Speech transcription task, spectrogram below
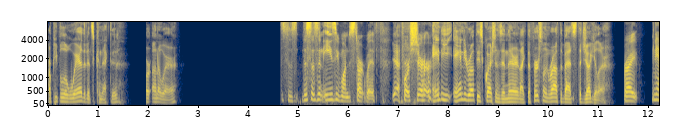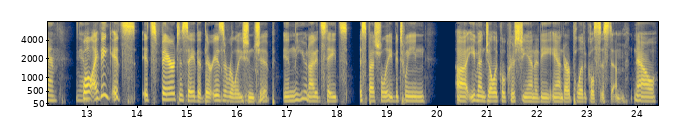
Are people aware that it's connected or unaware? This is this is an easy one to start with. Yeah. For sure. Andy Andy wrote these questions in there. Like the first one right off the bat, it's the jugular. Right. yeah. yeah. Well, I think it's it's fair to say that there is a relationship in the United States, especially between uh, evangelical Christianity and our political system. Now,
